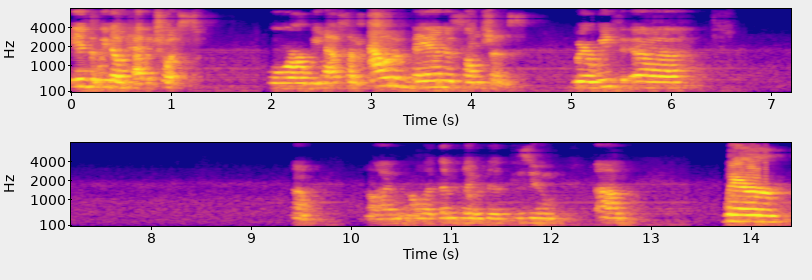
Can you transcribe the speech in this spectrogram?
is that we don't have a choice, or we have some out-of-band assumptions where we, uh, I'll, let them play with the, the Zoom, um, where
